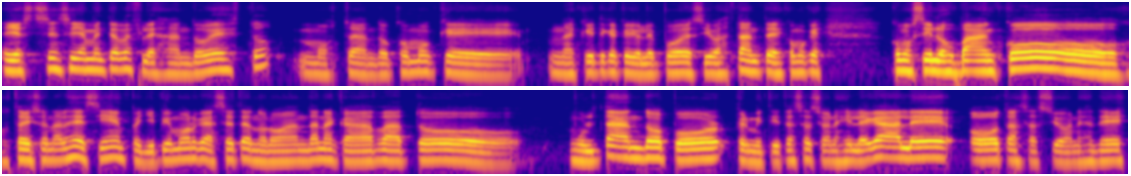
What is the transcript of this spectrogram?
ella es sencillamente reflejando esto, mostrando como que una crítica que yo le puedo decir bastante es como que como si los bancos tradicionales de siempre, JP Morgan, etcétera, no lo andan a cada rato multando por permitir transacciones ilegales o transacciones de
